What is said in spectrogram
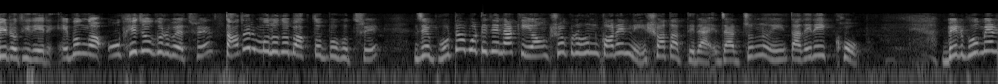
বিরোধীদের এবং অভিযোগ রয়েছে, তাদের মূলত বক্তব্য হচ্ছে যে ভোটাভুটিতে নাকি অংশগ্রহণ করেননি শতাব্দী রায়, যার জন্যই তাদের এই ক্ষোভ। বীরভূমের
